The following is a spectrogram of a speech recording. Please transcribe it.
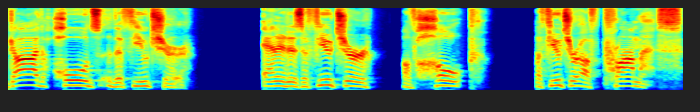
God holds the future, and it is a future of hope, a future of promise.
